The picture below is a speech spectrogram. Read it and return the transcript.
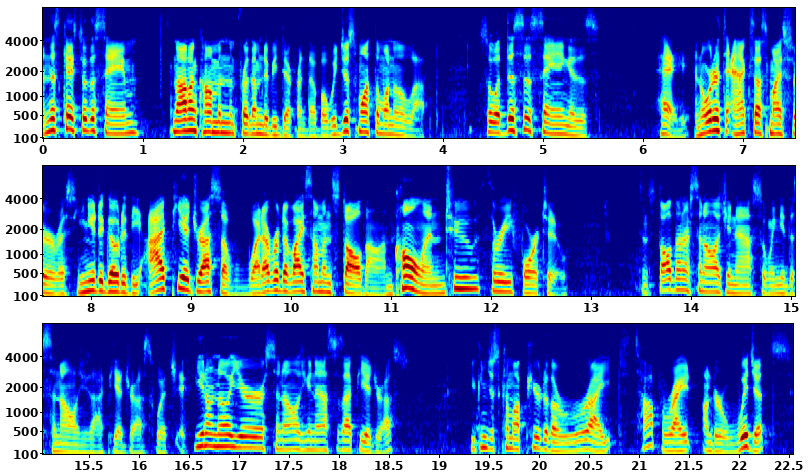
In this case, they're the same. It's not uncommon for them to be different though, but we just want the one on the left. So what this is saying is, hey, in order to access my service, you need to go to the IP address of whatever device I'm installed on, colon 2342. It's installed on our Synology NAS, so we need the Synology's IP address, which if you don't know your Synology NAS's IP address, you can just come up here to the right, top right, under Widgets.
